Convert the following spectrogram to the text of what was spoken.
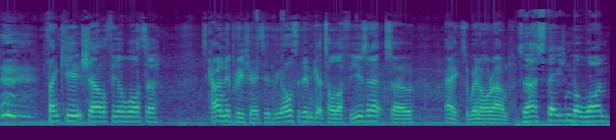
Thank you, Shell, for your water. It's kindly appreciated. We also didn't get told off for using it, so hey, it's a win all round. So that's stage number one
